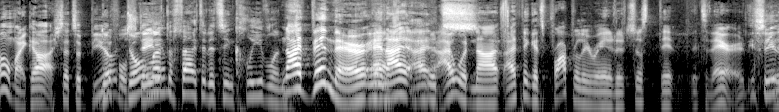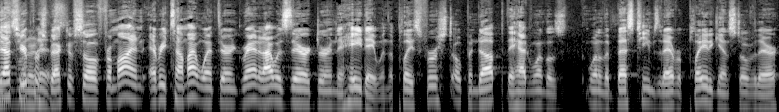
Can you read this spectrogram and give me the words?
Oh my gosh, that's a Don't, beautiful don't stadium. let the fact that it's in Cleveland. No, I've been there, and I, I, I would not. I think it's properly rated. It's just it, it's there. You see, that's your what it is. perspective. So for mine, every time I went there, and granted, I was there during the heyday when the place first opened up. They had one of those, one of the best teams that I ever played against over there,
